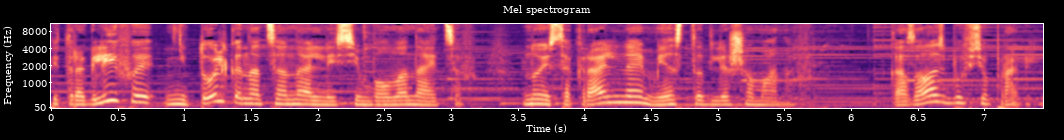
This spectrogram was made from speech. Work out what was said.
Петроглифы – не только национальный символ нанайцев, но и сакральное место для шаманов. Казалось бы, все правильно.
